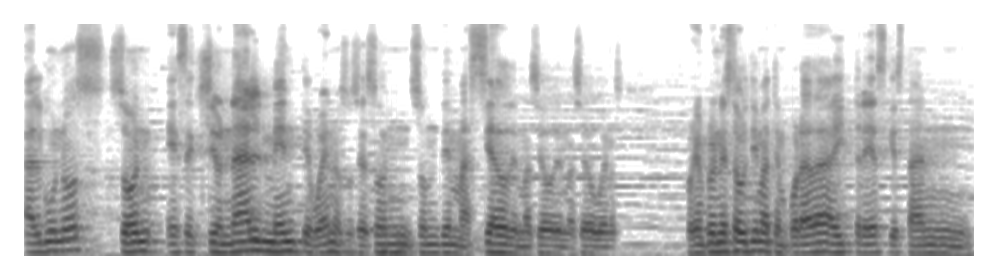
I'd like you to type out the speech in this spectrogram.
algunos son excepcionalmente buenos, o sea, son, son demasiado, demasiado, demasiado buenos. Por ejemplo, en esta última temporada hay tres que están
